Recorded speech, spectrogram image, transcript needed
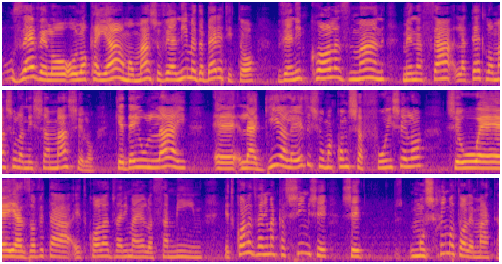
הוא זבל או, או לא קיים או משהו, ואני מדברת איתו, ואני כל הזמן מנסה לתת לו משהו לנשמה שלו, כדי אולי אה, להגיע לאיזשהו מקום שפוי שלו, שהוא אה, יעזוב את, ה, את כל הדברים האלו, הסמים, את כל הדברים הקשים ש, שמושכים אותו למטה.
